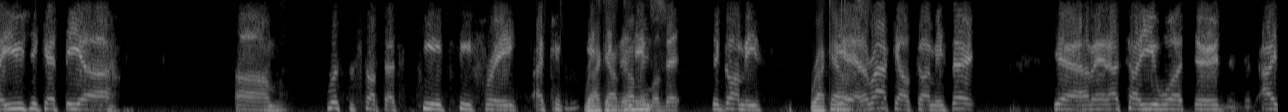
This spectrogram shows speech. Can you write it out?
I usually get the, uh, um, what's the stuff that's THC free? I can't Rack think out of the name of it. The gummies. Rack out. Yeah, the rack out gummies. They, yeah, I mean, I tell you what, dude. I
